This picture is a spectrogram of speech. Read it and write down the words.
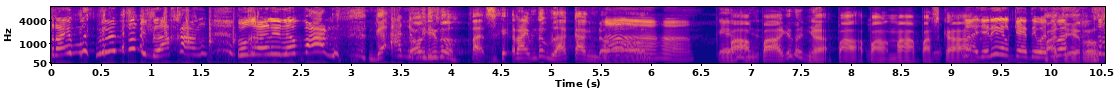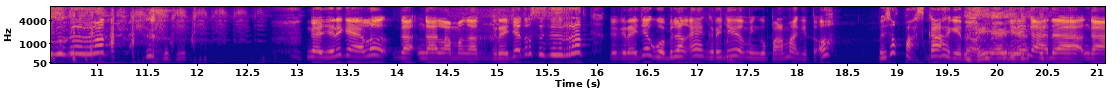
Rhyme, Apa tuh di belakang, bukan di depan. Gak ada. Oh, gitu? Pak, si- rhyme tuh belakang dong. Ah, ah. Kayak Pa apa gitu enggak? Pa Palma, Pasca. Nggak, jadi kayak tiba-tiba. Nggak, jadi kayak lu nggak nggak lama nggak ke gereja terus seret ke gereja gue bilang eh gereja yuk minggu palma gitu oh besok paskah gitu Iya, jadi iya. nggak ada nggak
